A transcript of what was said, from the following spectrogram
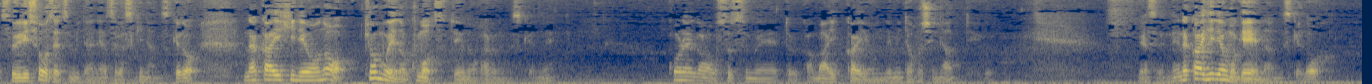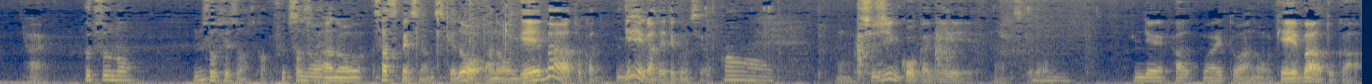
推理小説みたいなやつが好きなんですけど、中井秀夫の虚無への供物っていうのがあるんですけどね。これがおすすめというか、まあ一回読んでみてほしいなっていうやつでね。中井秀夫もゲイなんですけど、はい。普通の小説なんですか？普通のあの、サスペンスなんですけど、あの、ゲイバーとか、ゲイが出てくるんですよ。うん主人公がゲイなんですけど、で、あ割とあの、ゲイバーとか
